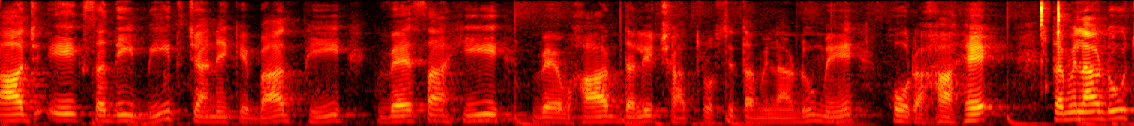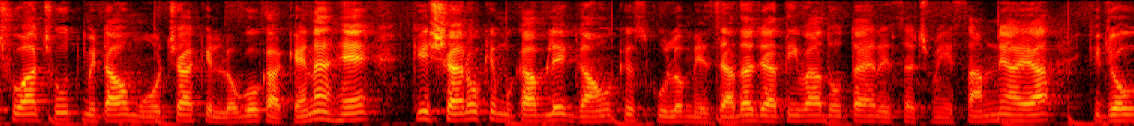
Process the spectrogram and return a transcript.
आज एक सदी बीत जाने के बाद भी वैसा ही व्यवहार दलित छात्रों से तमिलनाडु में हो रहा है। तमिलनाडु छुआछूत मिटाओ मोर्चा के लोगों का कहना है कि शहरों के मुकाबले गाँव के स्कूलों में ज़्यादा जातिवाद होता है। रिसर्च में ये सामने आया कि जो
